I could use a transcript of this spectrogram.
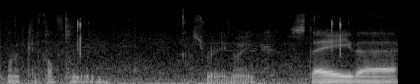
Just want to click off That's really annoying. Stay there.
